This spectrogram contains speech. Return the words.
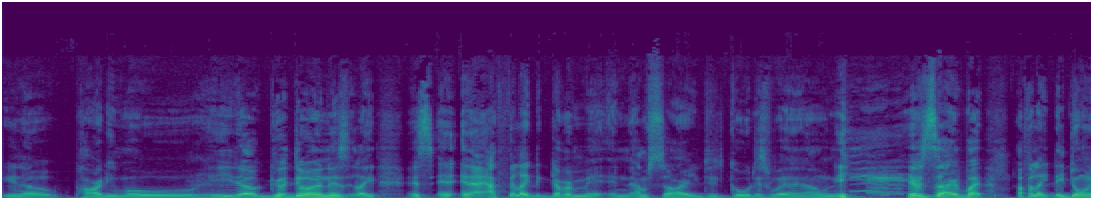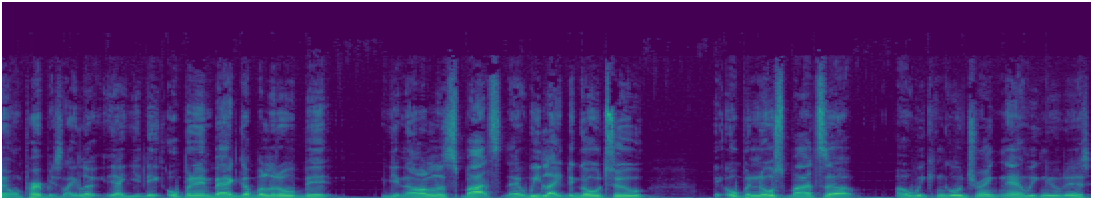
you know party mode, mm-hmm. you know, good doing this. Like it's, and, and I feel like the government, and I'm sorry to go this way, I don't need, I'm sorry, but I feel like they're doing it on purpose. Like, look, like they opening back up a little bit, getting all the spots that we like to go to. They open those spots up. Oh, we can go drink now. We can do this.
